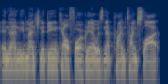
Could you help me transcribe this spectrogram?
And then you mentioned it being in California, it was in that prime time slot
